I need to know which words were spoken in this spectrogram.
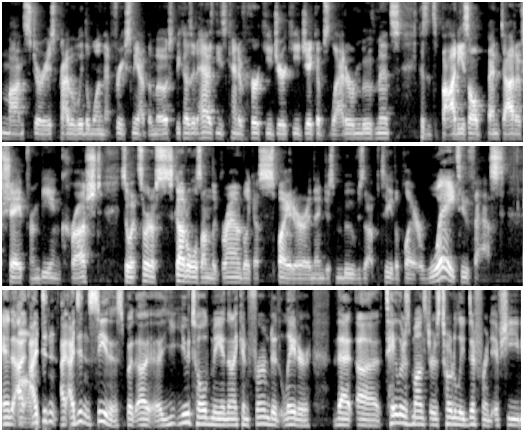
monster is probably the one that freaks me out the most because it has these kind of herky jerky Jacob's ladder movements because its body's all bent out of shape from being crushed. So it sort of scuttles on the ground like a spider and then just moves up to the player way too fast. And I, um, I didn't I, I, didn't see this, but uh, uh you, told me, and then I confirmed it later that uh, Taylor's monster is totally different. If she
